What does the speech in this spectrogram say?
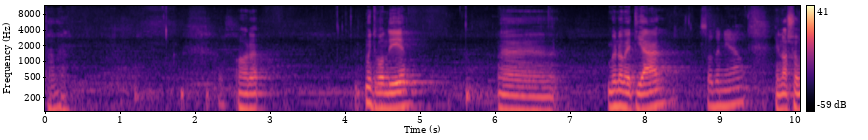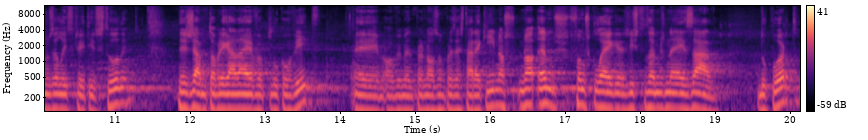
Tá bem. Ora, muito bom dia. Uh, meu nome é Tiago. Sou Daniel. E nós somos a Lift Creative Studio. Desde já, muito obrigado à Eva pelo convite. É, obviamente, para nós um prazer estar aqui. Nós, nós ambos fomos colegas e estudamos na ESAD do Porto.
